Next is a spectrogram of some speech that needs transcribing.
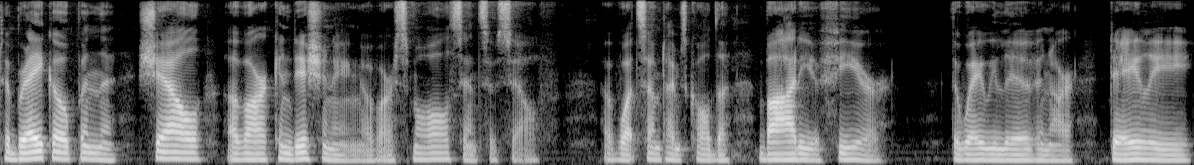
to break open the shell of our conditioning, of our small sense of self, of what's sometimes called the body of fear, the way we live in our daily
